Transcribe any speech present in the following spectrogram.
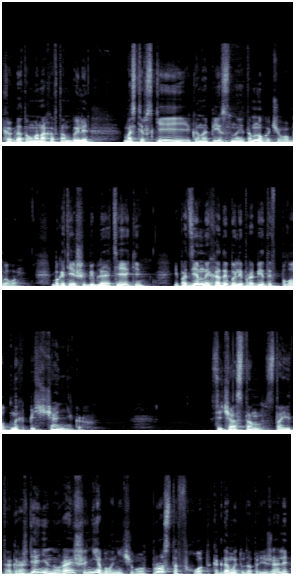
Когда-то у монахов там были мастерские, иконописные, там много чего было. Богатейшие библиотеки, и подземные ходы были пробиты в плотных песчаниках. Сейчас там стоит ограждение, но раньше не было ничего, просто вход. Когда мы туда приезжали,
